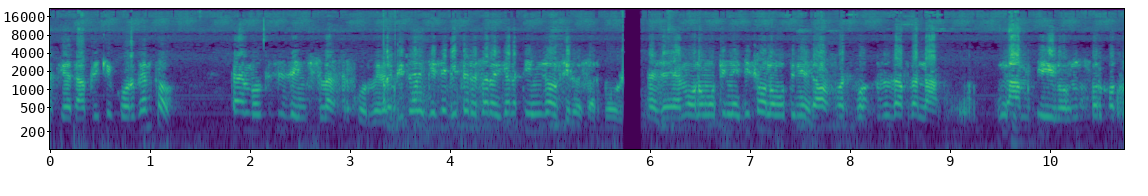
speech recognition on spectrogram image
চাকরি আপনি কি করবেন তো? তাই আমি বলতেছি যে ইনশাল্লাহ স্যার করবে। ভিতরে গেছি, ভিতরে স্যার ওইখানে তিনজন ছিল স্যার বোর্ড যে আমি অনুমতি নিয়ে দিচ্ছি অনুমতি নিয়ে যাওয়ার পর বলতেছে যে আপনার নাম নাম কি, রোল নম্বর কত?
